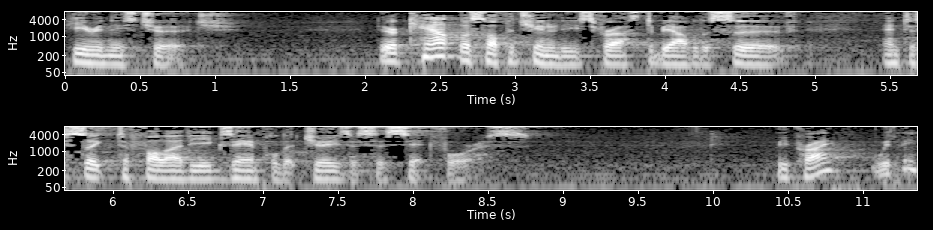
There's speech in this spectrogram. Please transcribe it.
here in this church. There are countless opportunities for us to be able to serve and to seek to follow the example that Jesus has set for us. We pray with me?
